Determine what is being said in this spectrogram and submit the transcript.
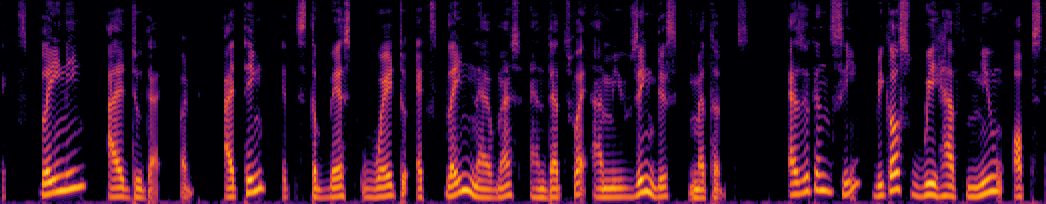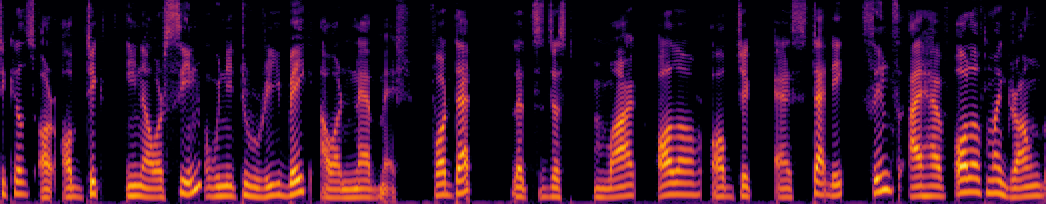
explaining, I'd do that. But I think it's the best way to explain NavMesh and that's why I'm using these methods. As you can see, because we have new obstacles or objects in our scene, we need to rebake our NavMesh. For that, let's just mark all our objects as static. Since I have all of my ground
